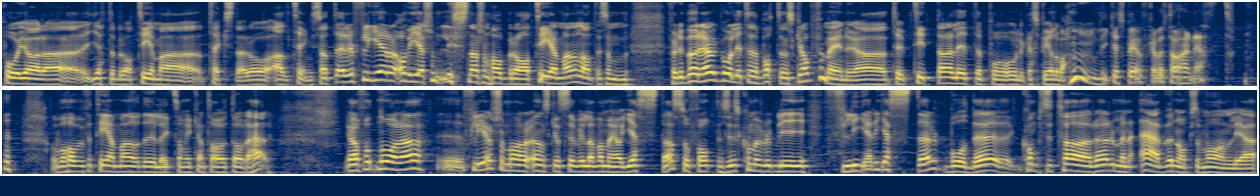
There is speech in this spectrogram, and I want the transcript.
på att göra jättebra tematexter och allting. Så att är det fler av er som lyssnar som har bra teman eller någonting som... För det börjar gå lite bottenskrap för mig nu. Jag typ tittar lite på olika spel och bara hmm, vilket spel ska vi ta härnäst? och vad har vi för tema och dylikt som vi kan ta av det här? Jag har fått några eh, fler som har önskat sig vilja vara med och gästa, så förhoppningsvis kommer det bli fler gäster, både kompositörer men även också vanliga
